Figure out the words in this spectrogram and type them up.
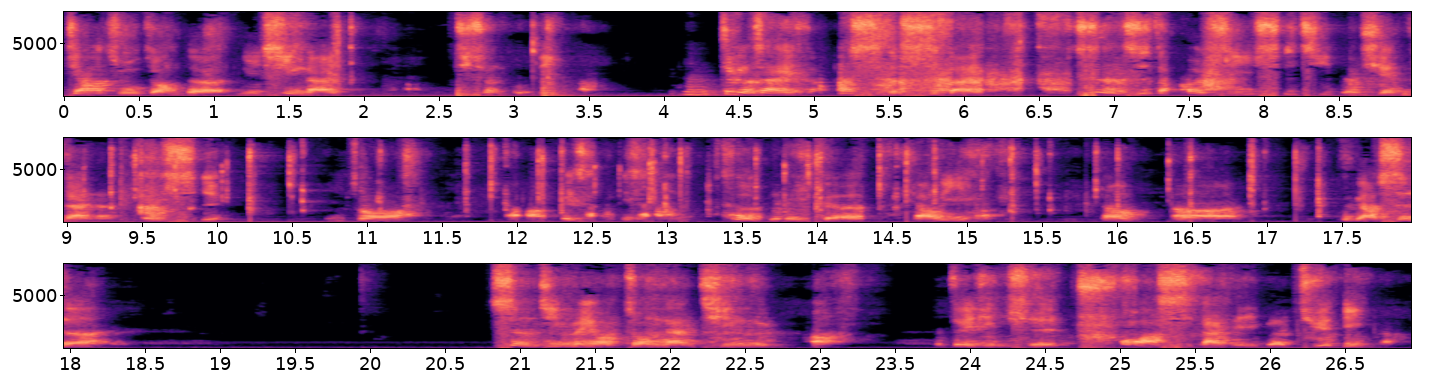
家族中的女性来继承土地啊。这个在当时的世代，甚至到二十一世纪的现在呢，都是。说啊，非常非常特别的一个条例哈，那呃，这表示呢，圣经没有重男轻女啊，这已经是跨时代的一个决定了，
